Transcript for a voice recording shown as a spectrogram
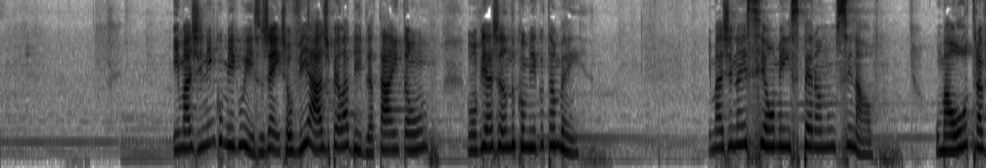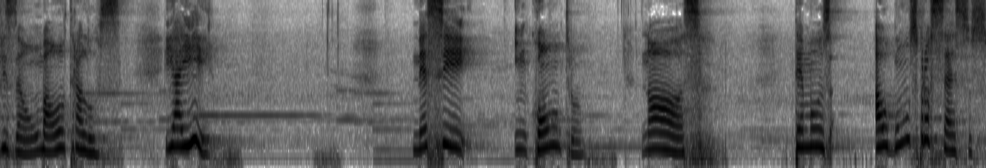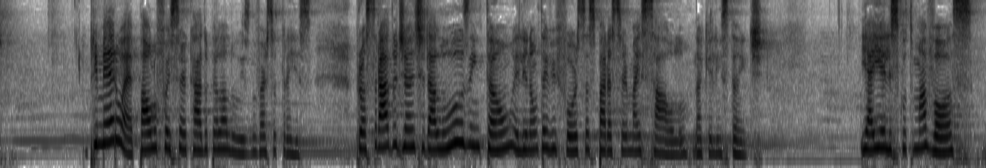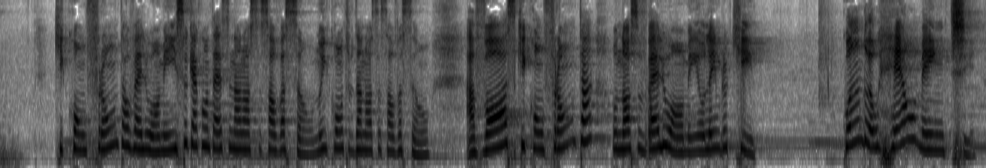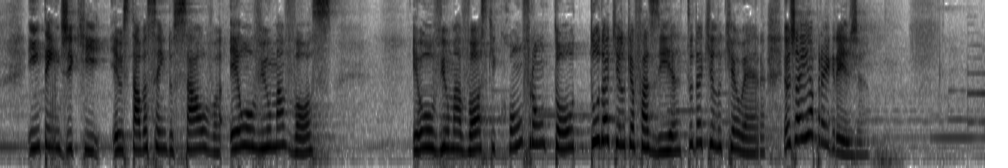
Imaginem comigo isso. Gente, eu viajo pela Bíblia, tá? Então, vão viajando comigo também. Imagina esse homem esperando um sinal, uma outra visão, uma outra luz. E aí, nesse encontro, nós temos alguns processos. O primeiro é: Paulo foi cercado pela luz, no verso 3. Prostrado diante da luz, então, ele não teve forças para ser mais Saulo naquele instante. E aí ele escuta uma voz que confronta o velho homem. Isso que acontece na nossa salvação, no encontro da nossa salvação. A voz que confronta o nosso velho homem. Eu lembro que quando eu realmente entendi que eu estava sendo salva, eu ouvi uma voz. Eu ouvi uma voz que confrontou tudo aquilo que eu fazia, tudo aquilo que eu era. Eu já ia para a igreja.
